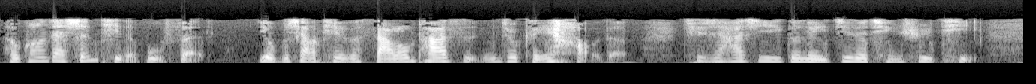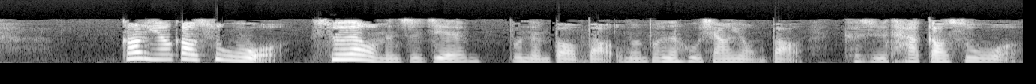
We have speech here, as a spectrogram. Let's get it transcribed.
何况在身体的部分，又不像贴个沙龙 pass 你就可以好的。其实它是一个累积的情绪体。高龄要告诉我，虽然我们之间不能抱抱，我们不能互相拥抱，可是他告诉我，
